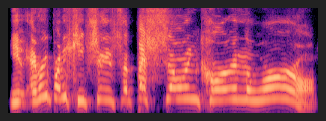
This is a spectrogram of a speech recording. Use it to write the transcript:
You, everybody keeps saying it's the best selling car in the world.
